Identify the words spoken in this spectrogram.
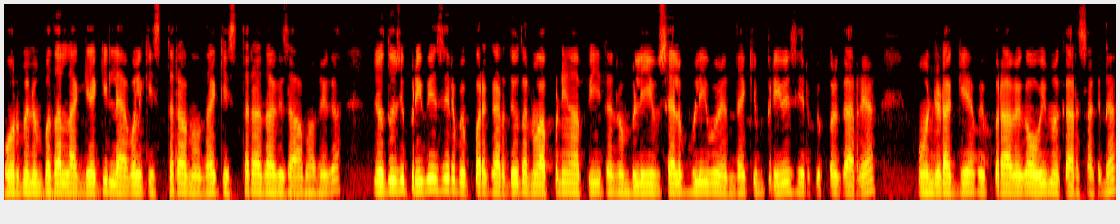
ਹੋਰ ਮੈਨੂੰ ਪਤਾ ਲੱਗ ਗਿਆ ਕਿ ਲੈਵਲ ਕਿਸ ਤਰ੍ਹਾਂ ਦਾ ਹੁੰਦਾ, ਕਿਸ ਤਰ੍ਹਾਂ ਦਾ ਐਗਜ਼ਾਮ ਆਵੇਗਾ। ਜਦੋਂ ਤੁਸੀਂ ਪ੍ਰੀਵੀਅਸ ਈਅਰ ਪੇਪਰ ਕਰਦੇ ਹੋ, ਤੁਹਾਨੂੰ ਆਪਣੇ ਆਪ ਹੀ ਤੁਹਾਨੂੰ ਬਲੀਵ ਸੈਲਫ ਬਲੀਵ ਹੋ ਜਾਂਦਾ ਕਿ ਪ੍ਰੀਵੀਅਸ ਈਅਰ ਪੇਪਰ ਕਰ ਰਿਹਾ। ਹੁਣ ਜਿਹੜਾ ਅੱਗੇ ਪੇਪਰ ਆਵੇਗਾ, ਉਹ ਵੀ ਮੈਂ ਕਰ ਸਕਦਾ।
